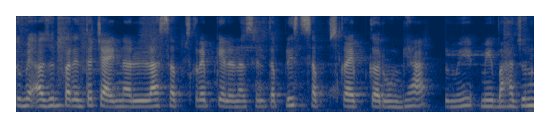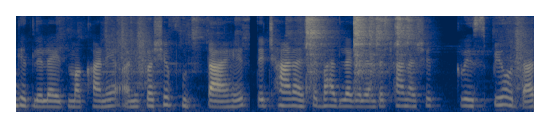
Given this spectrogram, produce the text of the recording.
तुम्ही अजूनपर्यंत चॅनलला सबस्क्राईब केलं नसेल तर प्लीज सबस्क्राईब करून घ्या. तुम्ही मी भाजून घेतलेले आहेत मखाने आणि कसे फुटता आहेत ते छान असे भाजल्या गेल्यानंतर छान असे क्रिस्पी होतात.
